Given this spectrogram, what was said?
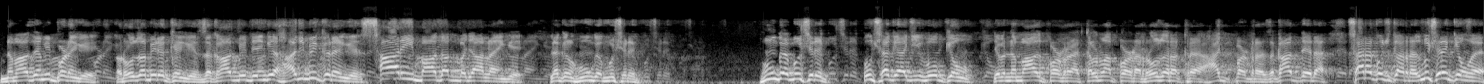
نمازیں بھی پڑھیں گے، روزہ بھی رکھیں گے، زکوٰۃ بھی دیں گے، حج بھی کریں گے، ساری عبادت بجا لائیں گے، لیکن ہوں گے مشرق۔ ہوں گے مشرق پوچھا گیا جی وہ کیوں؟ جب نماز پڑھ رہا ہے، کلمہ پڑھ رہا ہے، روزہ رکھ رہا ہے، حج پڑھ رہا ہے زکات دے رہا ہے، سارا کچھ کر رہا ہے مشرق کیوں ہے؟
